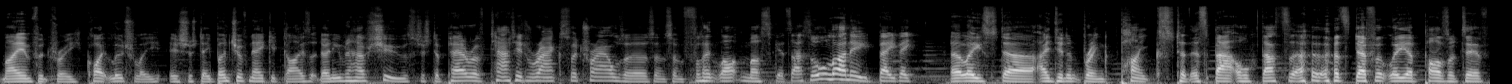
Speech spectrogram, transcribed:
My infantry, quite literally, is just a bunch of naked guys that don't even have shoes, just a pair of tattered rags for trousers and some flintlock muskets. That's all I need, baby. At least uh, I didn't bring pikes to this battle. That's uh, that's definitely a positive.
